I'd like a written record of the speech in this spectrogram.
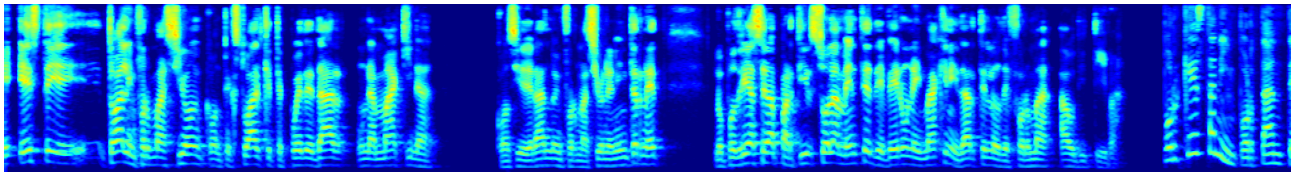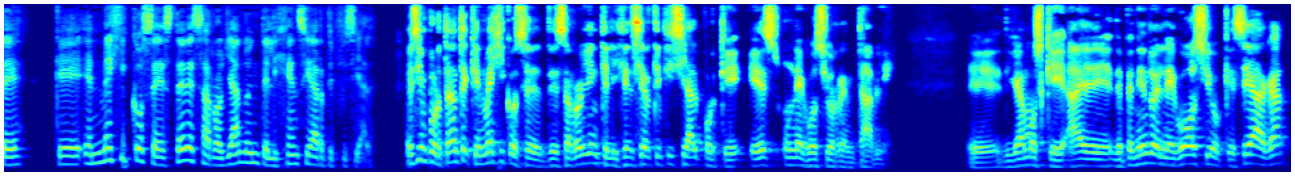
eh, este, toda la información contextual que te puede dar una máquina considerando información en Internet, lo podría hacer a partir solamente de ver una imagen y dártelo de forma auditiva. ¿Por qué es tan importante que en México se esté desarrollando inteligencia artificial? Es importante que en México se desarrolle inteligencia artificial porque es un negocio rentable. Eh, digamos que dependiendo del negocio que se haga,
